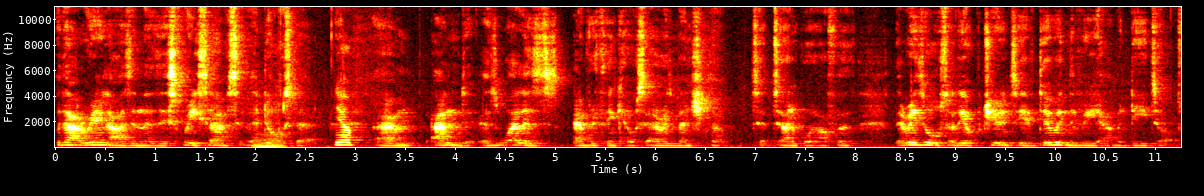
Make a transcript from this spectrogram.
without realising there's this free service at their Mm. doorstep. Yeah, Um, and as well as everything else Sarah has mentioned that t- turning point offer, there is also the opportunity of doing the rehab and detox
